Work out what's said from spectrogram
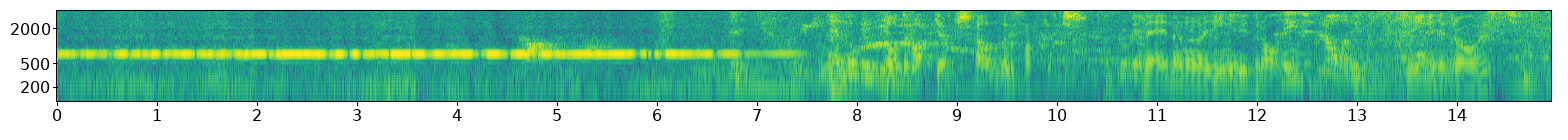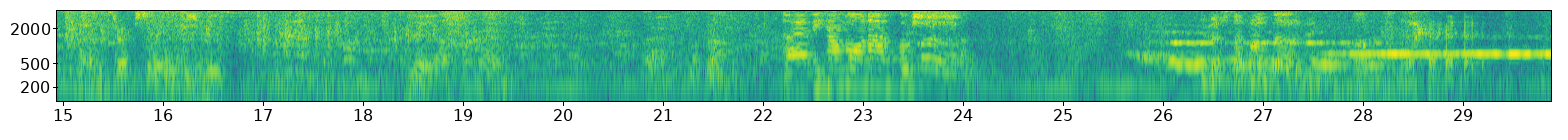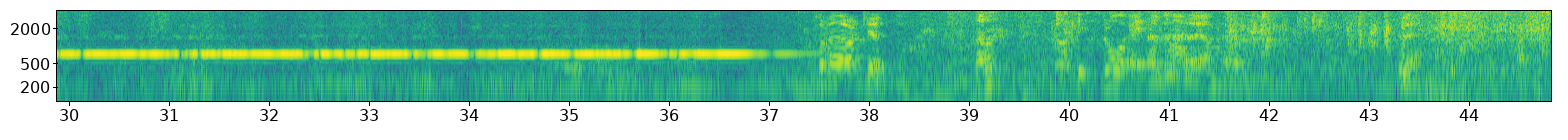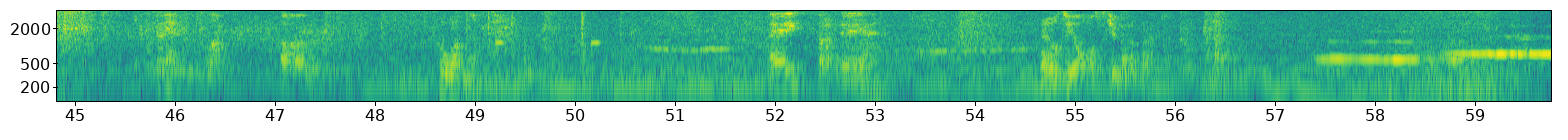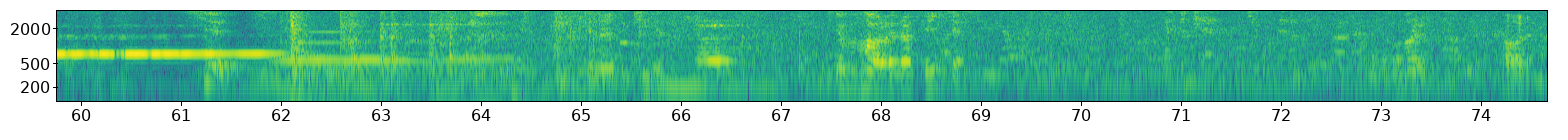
Det låter vackert. Alldeles vackert. Nej, nej, nej, nej. Det är ingen är hydraulisk. Det är ingen hydraulisk. Det är en traction. Det är en bilhiss. Nej, vi kan varna förhållanden. I värsta fall dör vi. Som en raket. Det var tidsfråga Ja, innan det den här. är en... Det. Vi kan efter tvåan. Ja. Tvåan då. Det är risk för att det... Det låter ju askul. Shit! Vilken röd teknik. Ska få höra hur jag skriker. Jag funderar på att ställa mig. Ja, ja.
